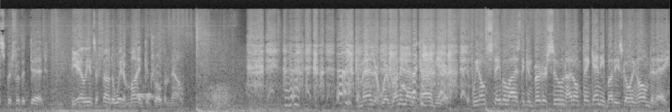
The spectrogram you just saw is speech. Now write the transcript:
Respite for the dead. The aliens have found a way to mind control them now. Commander, we're running out of time here. If we don't stabilize the converter soon, I don't think anybody's going home today.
